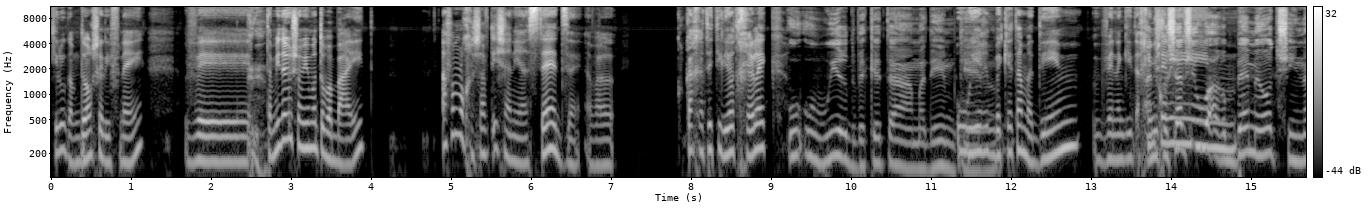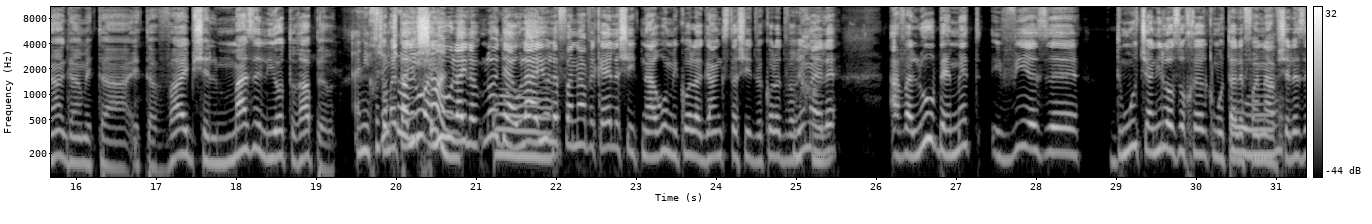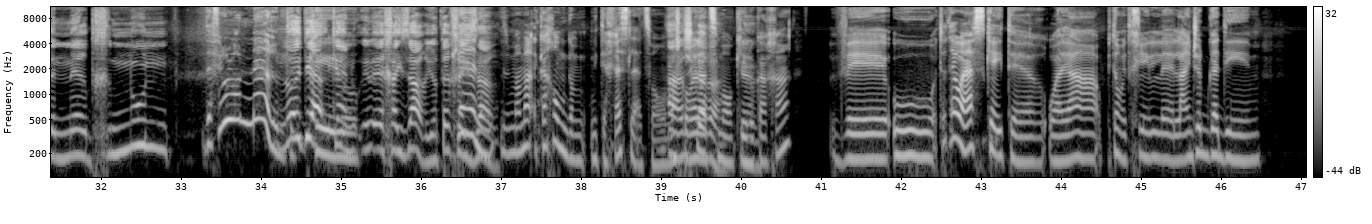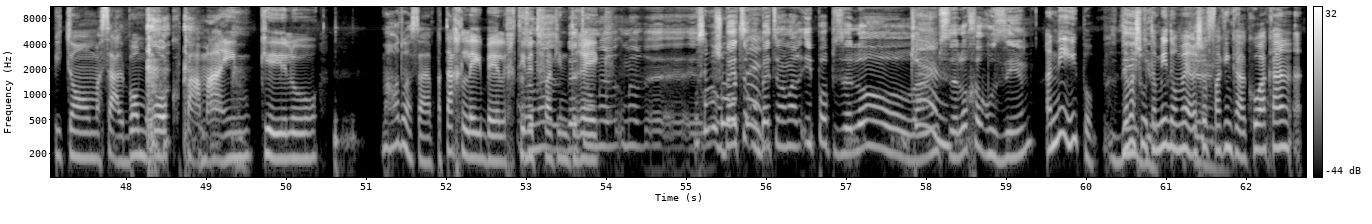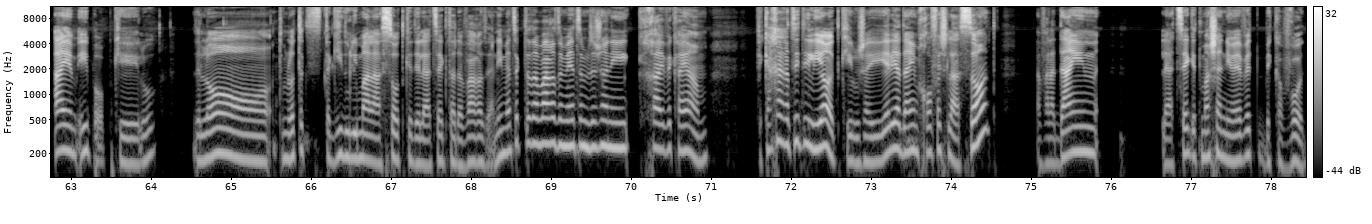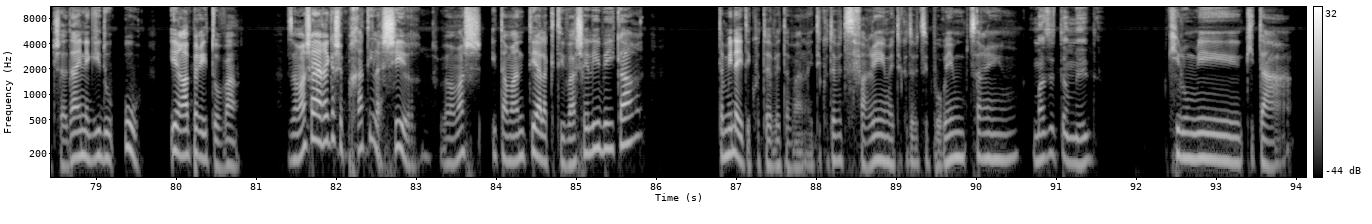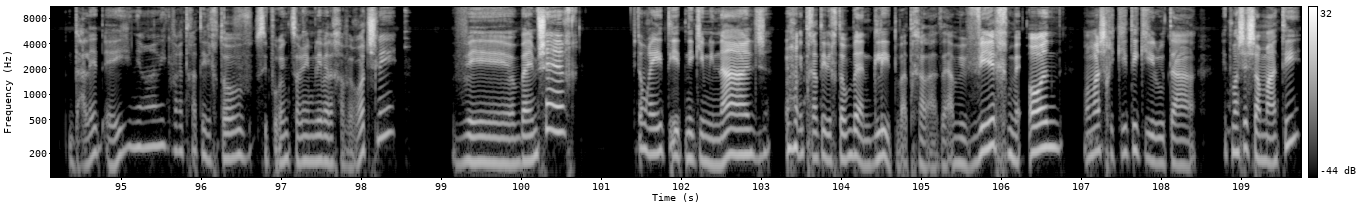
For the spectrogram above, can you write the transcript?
כאילו גם דור שלפני. ותמיד היו שומעים אותו בבית. אף פעם לא חשבתי שאני אעשה את זה, אבל כל כך רציתי להיות חלק. הוא, weird בקטע מדהים. הוא כאילו. ווירד בקטע מדהים, ונגיד אחים אני שלי... חושב שהוא הרבה מאוד שינה גם את, ה, את ה vibe של מה זה להיות ראפר. אני זאת חושבת אומרת, שהוא הראשון. היו אולי, לא יודע, הוא- אולי היו לפניו וכאלה שהתנערו מכל ה gangsta shit וכל הדברים נכון. האלה, אבל הוא באמת הביא איזה דמות שאני לא זוכר כמותה הוא- לפניו, של איזה nerd, חנון, זה אפילו לא nerd. לא יודע, כאילו. כן, אה, חייזר, יותר כן, חייזר. זה ממש, ככה הוא גם מתייחס לעצמו, הוא אה, ממש קורא אשכרה, לעצמו, כן. כאילו ככה. והוא, אתה יודע, הוא היה סקייטר, הוא היה, פתאום התחיל אה, line של בגדים, פתאום עשה אלבום רוק פעמיים, כאילו. מה עוד הוא עשה? פתח לייבל, החתים את fucking דרייק. הוא אומר- הוא אומר, אה, הוא עושה מה הוא שהוא רוצה. הוא בעצם אמר, היפ-הופ זה לא כן. rhymes, זה לא חרוזים. אני היפ-הופ. זה מה שהוא תמיד אומר, יש לו כן. fucking קעקוע כאן, I am hip-hop, כאילו. זה לא... אתם לא תגידו לי מה לעשות כדי לייצג את הדבר הזה. אני מייצג את הדבר הזה מעצם זה שאני חי וקיים. וככה רציתי להיות, כאילו, שיהיה לי עדיין חופש לעשות, אבל עדיין לייצג את מה שאני אוהבת בכבוד, שעדיין יגידו, או, היא ראפרית טובה. זה ממש היה רגע שפחדתי לשיר, וממש התאמנתי על הכתיבה שלי בעיקר. תמיד הייתי כותבת, אבל הייתי כותבת ספרים, הייתי כותבת סיפורים קצרים. מה זה תמיד? כאילו מכיתה ד', ה' נראה לי, כבר התחלתי לכתוב סיפורים קצרים לי ולחברות שלי, ובהמשך, פתאום ראיתי את ניקי מנאג', התחלתי לכתוב באנגלית בהתחלה, זה היה מביך מאוד, ממש חיכיתי כאילו את, ה... את מה ששמעתי.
